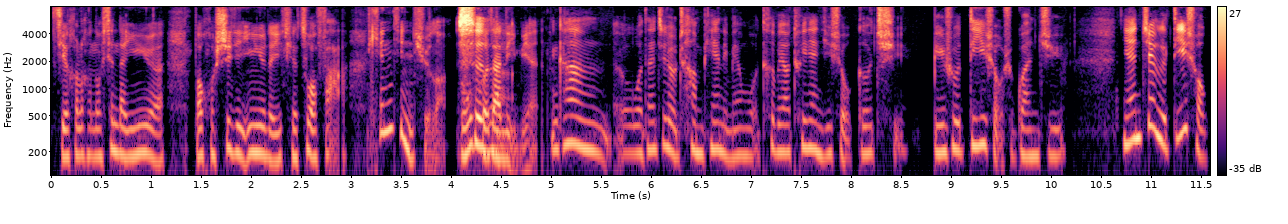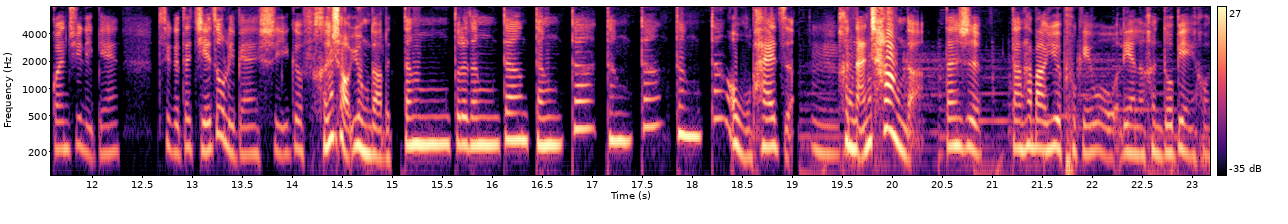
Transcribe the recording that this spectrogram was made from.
结合了很多现代音乐，包括世界音乐的一些做法，添进去了，融合在里边。你看，呃我在这首唱片里面，我特别要推荐几首歌曲，比如说第一首是《关雎》。你看这个第一首《关雎》里边，这个在节奏里边是一个很少用到的噔噔噔噔噔噔噔噔噔噔哦五拍子，嗯，很难唱的。但是当他把乐谱给我，我练了很多遍以后，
